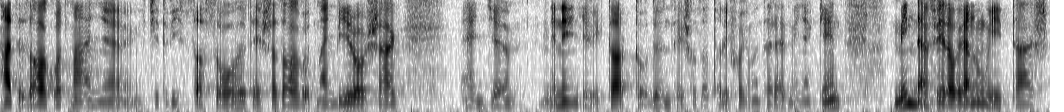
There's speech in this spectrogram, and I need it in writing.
hát ez alkotmány kicsit visszaszólt, és az alkotmánybíróság egy négy évig tartó döntéshozatali folyamat eredményeként mindenféle olyan újítást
